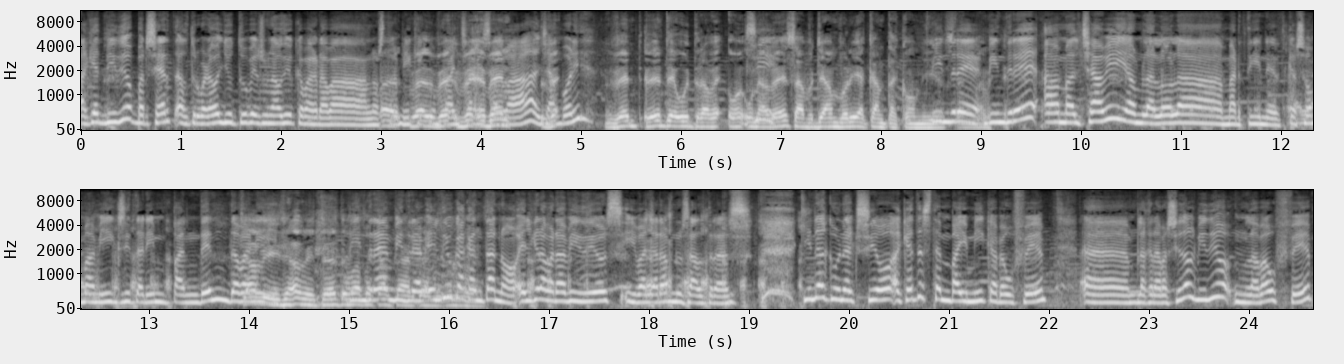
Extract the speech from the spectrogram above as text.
Aquest vídeo, per cert, el trobareu al YouTube, és un àudio que va gravar el nostre amic i company Xavi Salvà, el Jamboree. ven- Vente otra vez, una Sí. vez a Jamboree a cantar conmigo. Vindré, vindré amb el Xavi i amb la Lola Martínez, que som amics i tenim pendent de venir. Xavi, Xavi, te- vindrem, cantar vindrem. Ell diu que cantar no, ell gravarà vídeos i ballarà amb nosaltres. Quina connexió. Aquest Stand By Me que veu fer, eh, la gravació del vídeo la vau fer,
